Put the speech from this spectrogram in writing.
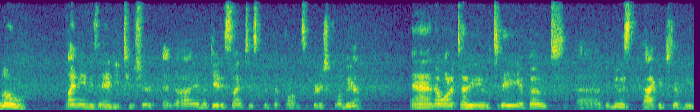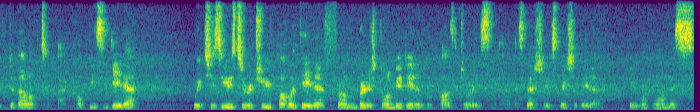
Hello, my name is Andy Teucher and I am a data scientist with the province of British Columbia and I want to tell you today about uh, the newest package that we've developed uh, called BC Data which is used to retrieve public data from British Columbia data repositories, uh, especially spatial data. I've been working on this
